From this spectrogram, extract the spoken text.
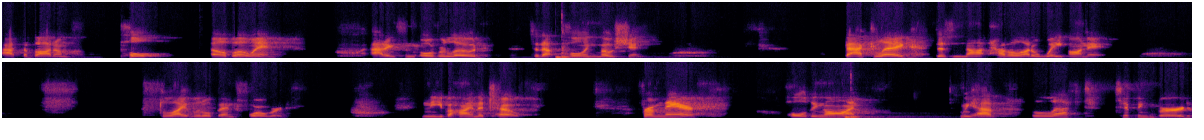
at the bottom, pull, elbow in, adding some overload to that pulling motion. Back leg does not have a lot of weight on it slight little bend forward. Knee behind the toe. From there, holding on, we have left tipping bird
